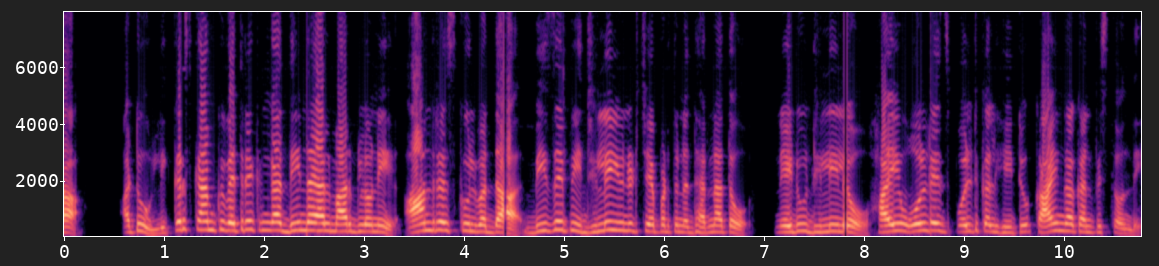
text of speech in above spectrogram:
అటు లిక్కర్ స్కామ్కు వ్యతిరేకంగా దీన్ దయాల్ మార్గ్లోని ఆంధ్ర స్కూల్ వద్ద బీజేపీ ఢిల్లీ యూనిట్ చేపడుతున్న ధర్నాతో నేడు ఢిల్లీలో హై ఓల్డేజ్ పొలిటికల్ హీటు ఖాయంగా కనిపిస్తోంది.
